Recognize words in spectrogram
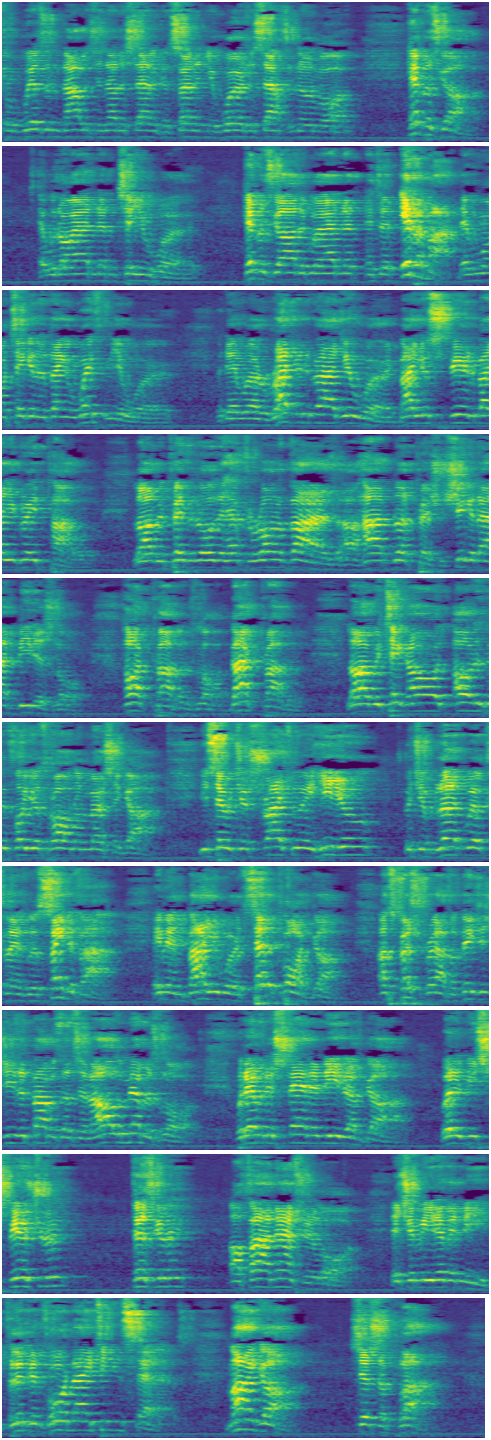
for wisdom, knowledge, and understanding concerning your word this afternoon, Lord. Help us, God, that we don't add nothing to your word. Help us, God, that we add nothing to Ephraim, that we won't take anything away from your word, but that we'll rightly divide your word by your spirit and by your great power. Lord, we pray for those that have coronavirus, uh, high blood pressure, sugar diabetes, Lord, heart problems, Lord, back problems. Lord, we take all, all this before your throne of mercy, God. You say with your stripes we are healed, with your blood will cleanse, will sanctify. Amen. By your word, set apart, God. A special prayer for Victor Jesus Bible says, and all the members, Lord, whatever they stand in need of, God, whether it be spiritually, physically, or financially, Lord, that you meet every need. Philippians 4.19 says, My God shall supply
